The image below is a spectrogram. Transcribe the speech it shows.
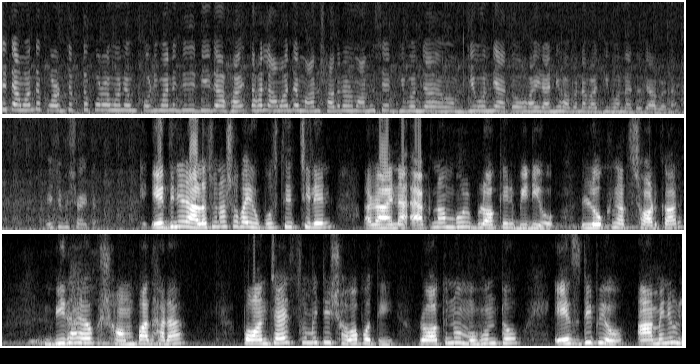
যদি আমাদের পর্যাপ্ত পরিমাণে পরিমাণে যদি দিয়ে দেওয়া হয়, তাহলে আমাদের মানুষ সাধারণ মানুষের জীবন জীবন নিয়ে এত হয়রানি হবে না বা জীবন এত যাবে না। এই যে বিষয়টা। এদিনের আলোচনা সভায় উপস্থিত ছিলেন রায়না এক নম্বর ব্লকের বিডিও, লোকনাথ সরকার, বিধায়ক শম্পা ধারা পঞ্চায়েত সমিতির সভাপতি Ratna Mohanta, SDPO Aminul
